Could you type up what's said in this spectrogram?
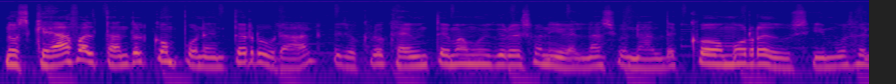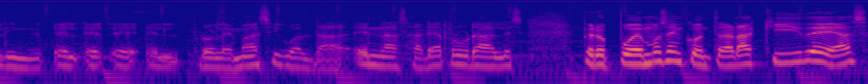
Nos queda faltando el componente rural, yo creo que hay un tema muy grueso a nivel nacional de cómo reducimos el, el, el, problema de desigualdad en las áreas rurales, pero podemos encontrar aquí ideas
